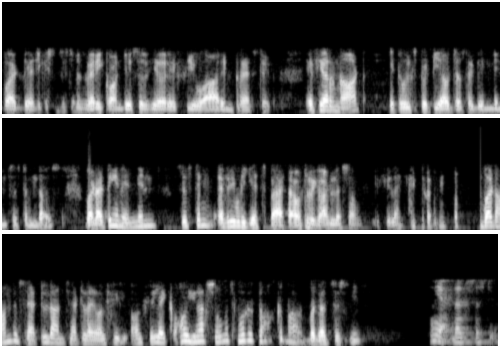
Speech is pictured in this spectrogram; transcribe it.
But the education system is very conducive here if you are interested. If you're not, it will spit you out just like the Indian system does. But I think in Indian system, everybody gets spat out regardless of if you like it or not. But on the settled, unsettled, I all feel, all feel like, oh, you have so much more to talk about. But that's just me. Yeah, that's just you.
